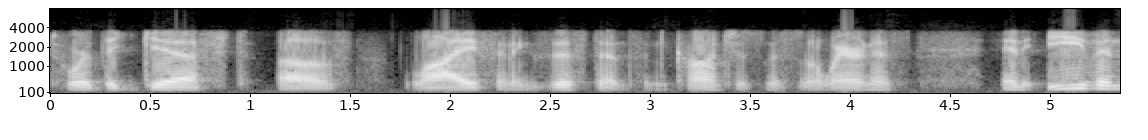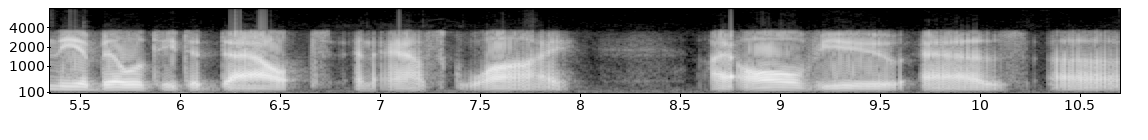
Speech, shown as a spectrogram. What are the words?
toward the gift of life and existence and consciousness and awareness, and even the ability to doubt and ask why, I all view as uh,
